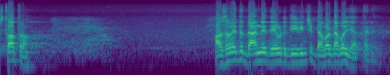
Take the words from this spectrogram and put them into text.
స్తోత్రం. అవసరమైతే దాన్నే దేవుడు దీవించి డబల్ డబల్ చేస్తాడు.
